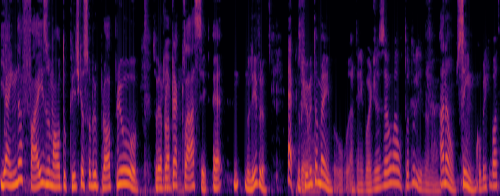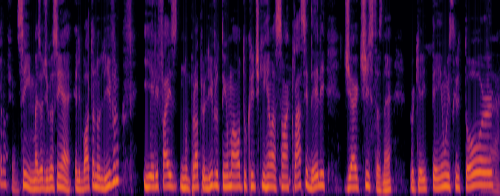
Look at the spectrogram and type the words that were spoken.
e ainda faz uma autocrítica sobre o próprio sobre a própria classe. É, no livro? É, No filme o, também. O Anthony Burgess é o autor do livro, né? Ah, não, sim. Kubrick bota no filme. Sim, mas eu digo assim, é, ele bota no livro e ele faz, no próprio livro, tem uma autocrítica em relação à classe dele de artistas, né? Porque ele tem um escritor É.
